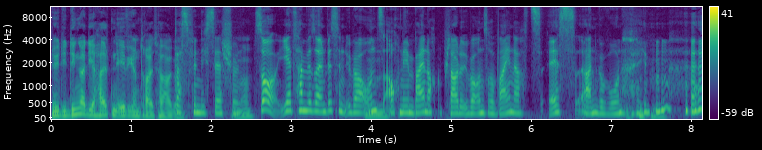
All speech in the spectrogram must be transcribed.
Nee, die Dinger, die halten ewig und drei Tage. Das finde ich sehr schön. So, jetzt haben wir so ein bisschen über uns, auch nebenbei noch geplaudert, über unsere Weihnachts-Essangewohnheiten.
